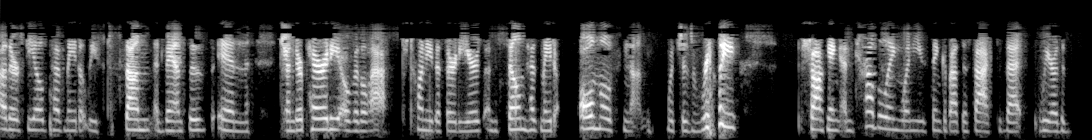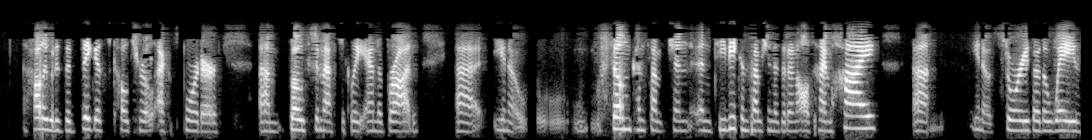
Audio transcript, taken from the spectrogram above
other fields have made at least some advances in gender parity over the last 20 to 30 years, and film has made almost none, which is really shocking and troubling when you think about the fact that we are the Hollywood is the biggest cultural exporter, um, both domestically and abroad. Uh, you know, film consumption and TV consumption is at an all-time high. Um, you know, stories are the ways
